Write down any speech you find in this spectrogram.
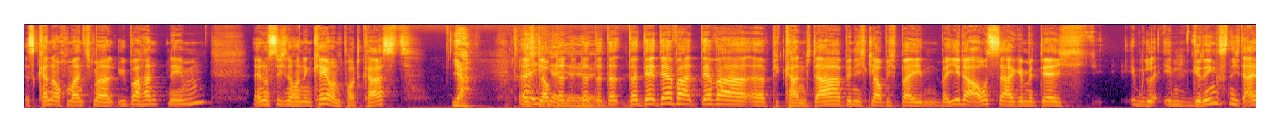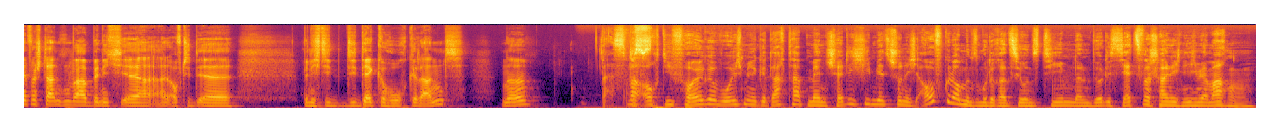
Es kann auch manchmal Überhand nehmen. Erinnerst du dich noch an den Kaon-Podcast? Ja. Äh, ich glaube, der, der war, der war äh, pikant. Da bin ich, glaube ich, bei, bei jeder Aussage, mit der ich im, im geringsten nicht einverstanden war, bin ich äh, auf die, äh, bin ich die, die Decke hochgerannt. Ne? Das war das auch die Folge, wo ich mir gedacht habe, Mensch, hätte ich ihm jetzt schon nicht aufgenommen ins Moderationsteam, dann würde ich es jetzt wahrscheinlich nicht mehr machen.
